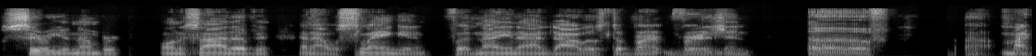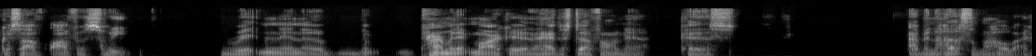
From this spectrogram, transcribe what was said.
serial number on the side of it, and I was slanging for ninety nine dollars the burnt version of uh, Microsoft Office Suite, written in a permanent marker, and I had the stuff on there. because I've been hustling my whole life.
